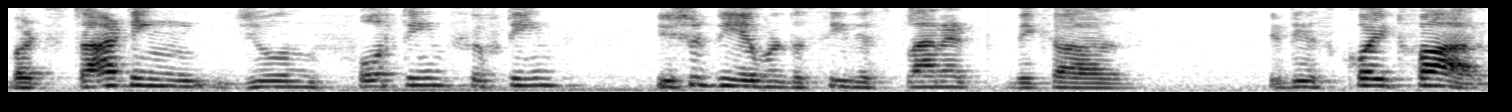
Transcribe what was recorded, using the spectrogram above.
But starting June 14th 15th you should be able to see this planet because it is quite far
